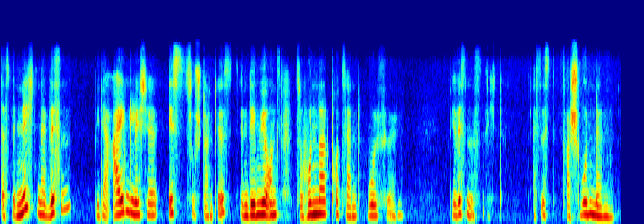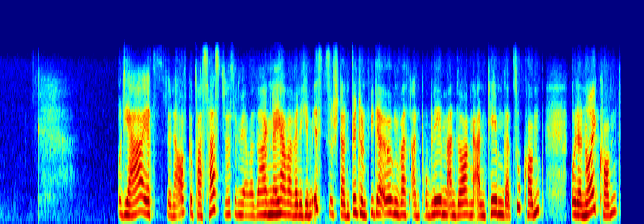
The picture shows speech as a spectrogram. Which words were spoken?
dass wir nicht mehr wissen, wie der eigentliche Ist-Zustand ist, in dem wir uns zu 100 Prozent wohlfühlen. Wir wissen es nicht. Es ist verschwunden. Und ja, jetzt, wenn du aufgepasst hast, wirst du mir aber sagen, naja, aber wenn ich im Ist-Zustand bin und wieder irgendwas an Problemen, an Sorgen, an Themen dazukommt oder neu kommt,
